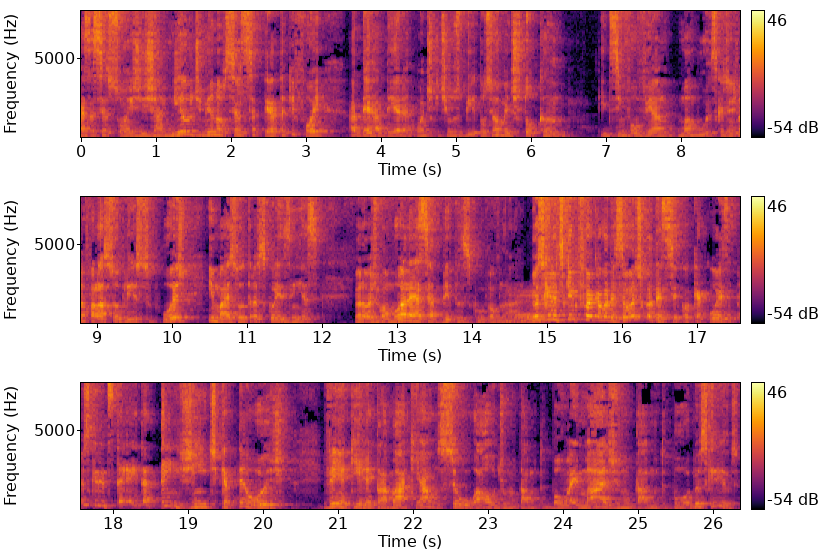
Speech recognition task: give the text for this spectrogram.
mas as sessões de janeiro de 1970, que foi a derradeira, onde que tinha os Beatles realmente tocando e desenvolvendo uma música. A gente vai falar sobre isso hoje e mais outras coisinhas. Meu nome é João Moura, essa é a Beatles School, vamos lá. Meus queridos, o que foi que aconteceu? Antes de acontecer qualquer coisa, meus queridos, ainda tem gente que até hoje vem aqui reclamar que ah, o seu áudio não está muito bom, a imagem não está muito boa. Meus queridos,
